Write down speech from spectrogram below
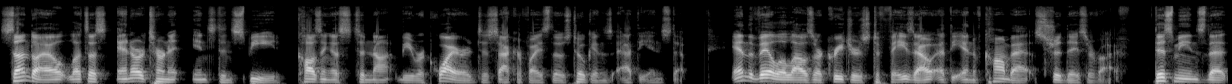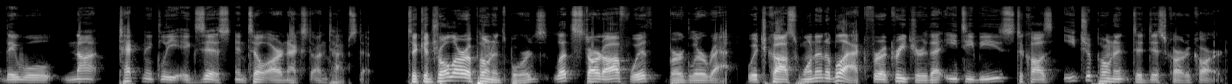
Sundial lets us end our turn at instant speed, causing us to not be required to sacrifice those tokens at the end step. And the Veil allows our creatures to phase out at the end of combat should they survive. This means that they will not technically exist until our next untap step. To control our opponent's boards, let's start off with Burglar Rat, which costs one and a black for a creature that ETBs to cause each opponent to discard a card.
